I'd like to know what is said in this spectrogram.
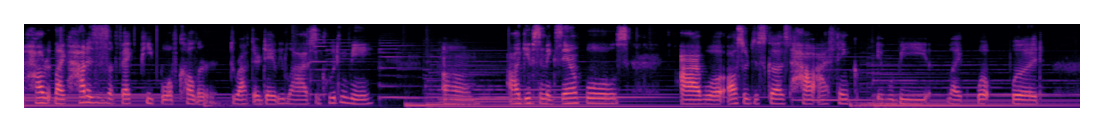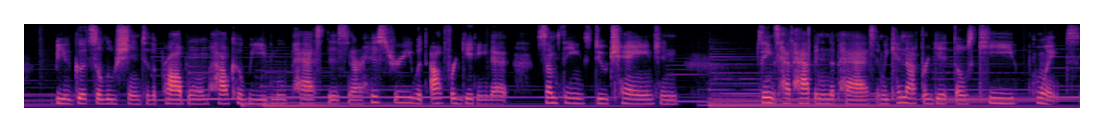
how like how does this affect people of color throughout their daily lives, including me. Um, I'll give some examples I will also discuss how I think it would be like what would be a good solution to the problem. How could we move past this in our history without forgetting that some things do change and things have happened in the past, and we cannot forget those key points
